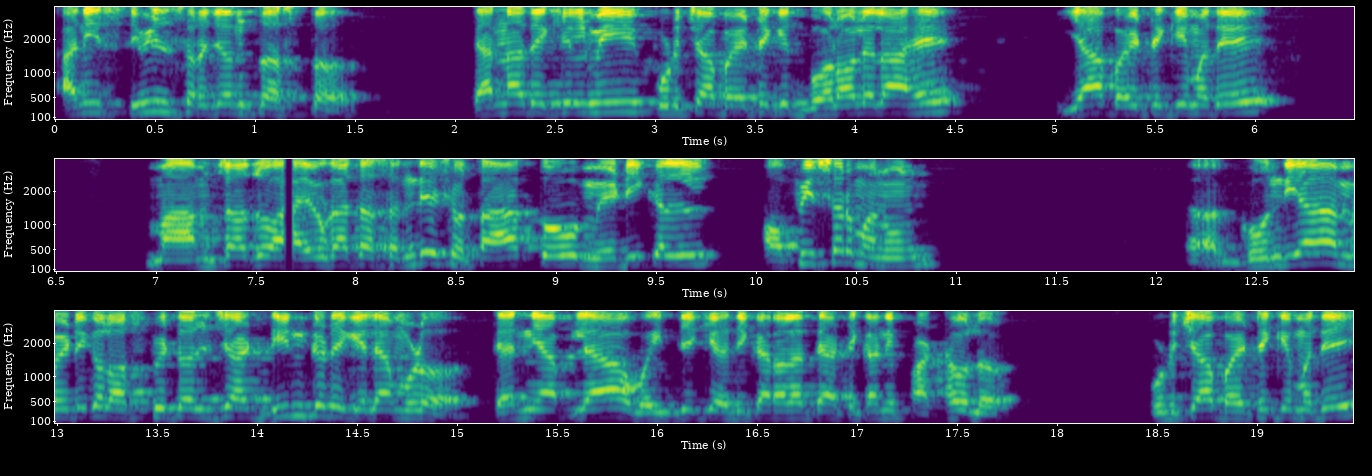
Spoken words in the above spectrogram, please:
आणि सिव्हिल सर्जनचं असतं. त्यांना देखील मी पुढच्या बैठकीत बोलावलेलं आहे. या बैठकीमध्ये आमचा जो आयोगाचा संदेश होता तो मेडिकल ऑफिसर म्हणून गोंदिया मेडिकल हॉस्पिटलच्या डीनकडे गेल्यामुळं त्यांनी आपल्या वैद्यकीय अधिकाऱ्याला त्या ठिकाणी पाठवलं. पुढच्या बैठकीमध्ये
